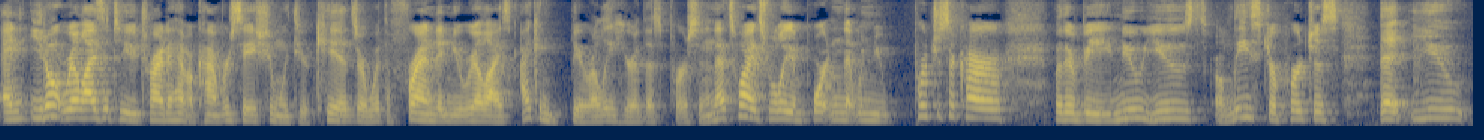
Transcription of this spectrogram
and you don't realize it till you try to have a conversation with your kids or with a friend, and you realize, I can barely hear this person. And that's why it's really important that when you purchase a car, whether it be new, used, or leased or purchased, that you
